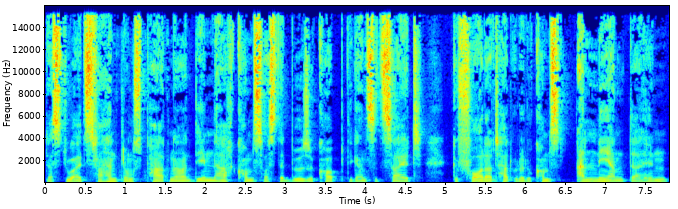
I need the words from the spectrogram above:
dass du als Verhandlungspartner dem nachkommst, was der böse Cop die ganze Zeit gefordert hat oder du kommst annähernd dahin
